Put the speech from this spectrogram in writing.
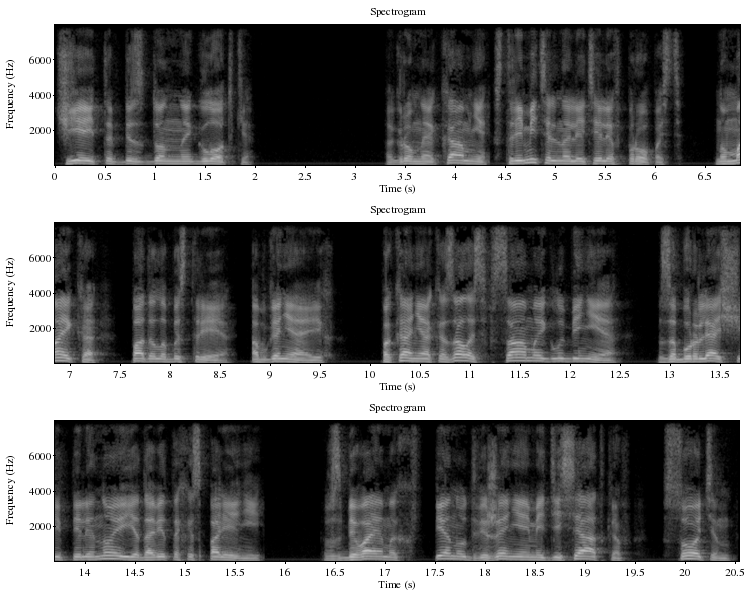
чьей-то бездонной глотке. Огромные камни стремительно летели в пропасть, но Майка падала быстрее, обгоняя их, пока не оказалась в самой глубине, за бурлящей пеленой ядовитых испарений, взбиваемых в пену движениями десятков, сотен,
